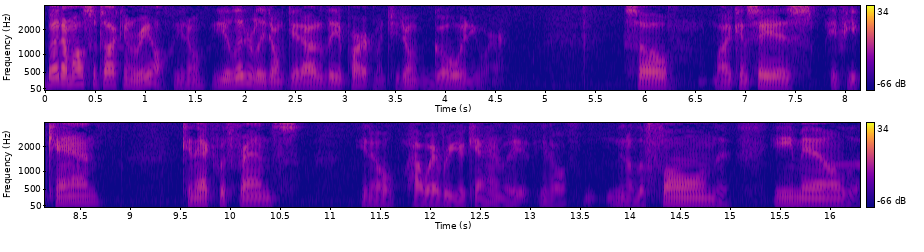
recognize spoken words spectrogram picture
But I'm also talking real. You know, you literally don't get out of the apartment. You don't go anywhere. So, what I can say is if you can connect with friends, you know, however you can, you know, you know, the phone, the email, the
